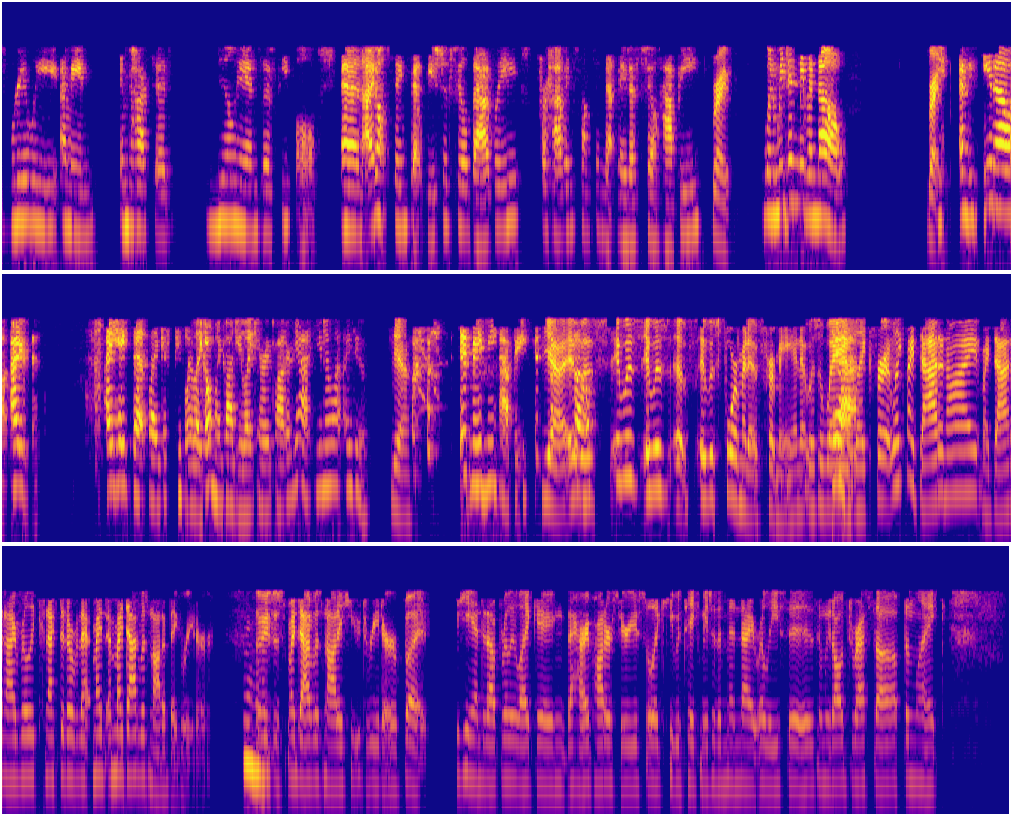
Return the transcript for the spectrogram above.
really, I mean, impacted millions of people. And I don't think that we should feel badly for having something that made us feel happy Right. when we didn't even know. Right. And you know, I I hate that like if people are like, "Oh my god, you like Harry Potter?" Yeah, you know what? I do. Yeah. it made me happy. Yeah, it So, was it was it was uh, it was formative for me and it was a way Yeah. like for like my dad and I, my dad and I really connected over that. My my dad was not a big reader. Mhm. Let me just my dad was not a huge reader, but he ended up really liking the Harry Potter series, so like he would take me to the midnight releases and we'd all dress up and like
